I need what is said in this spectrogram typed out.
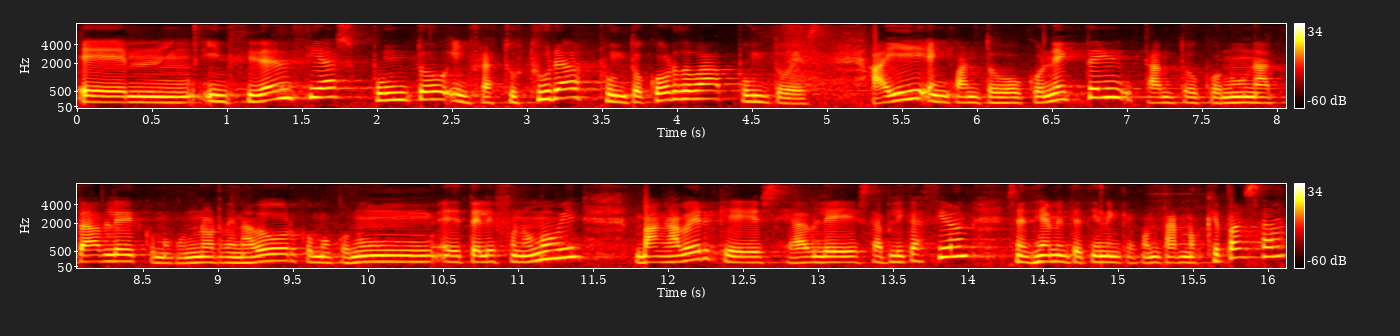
eh, incidencias.infraestructuras.córdoba.es. Ahí en cuanto conecten, tanto con una tablet como con un ordenador, como con un eh, teléfono móvil, van a ver que se hable esa aplicación, sencillamente tienen que contarnos qué pasa,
